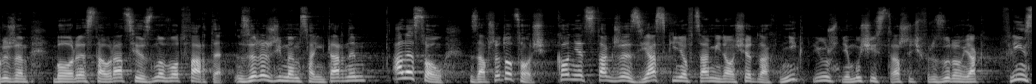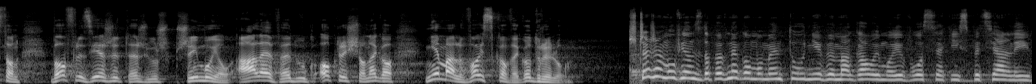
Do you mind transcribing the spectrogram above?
ryżem, bo restauracje znowu otwarte. Z reżimem sanitarnym, ale są. Zawsze to coś. Koniec także z jaskiniowcami na osiedlach. Nikt już nie musi straszyć fryzurą jak Flintstone, bo fryzjerzy też już przyjmują, ale według określonego niemal wojskowego drylu. Szczerze mówiąc, do pewnego momentu nie wymagały moje włosy jakiejś specjalnej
